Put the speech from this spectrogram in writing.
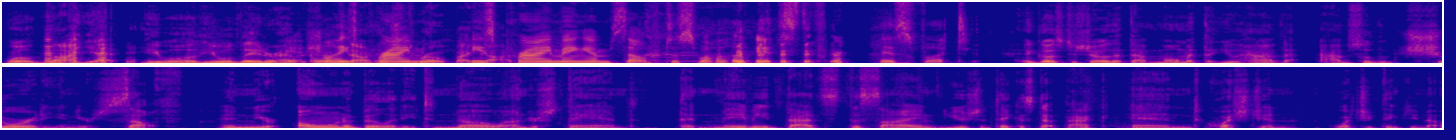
Well, not yet. he will. He will later have yeah, it shoved well, down prim- his throat by he's God. He's priming himself to swallow his his foot. It goes to show that that moment that you have that absolute surety in yourself, in your own ability to know, and understand, that maybe that's the sign you should take a step back and question what you think you know.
